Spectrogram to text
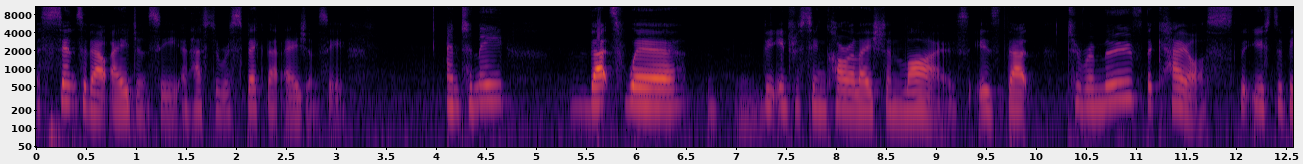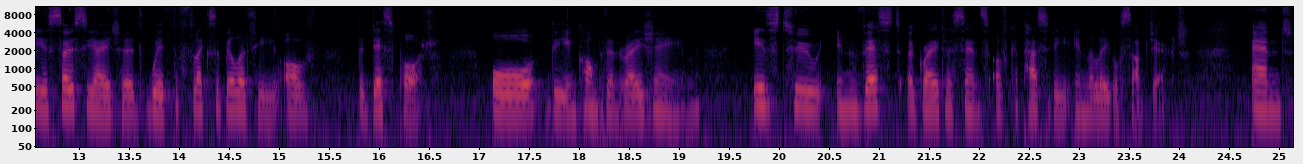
a sense of our agency and has to respect that agency. And to me, that's where the interesting correlation lies is that to remove the chaos that used to be associated with the flexibility of the despot or the incompetent regime is to invest a greater sense of capacity in the legal subject. And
